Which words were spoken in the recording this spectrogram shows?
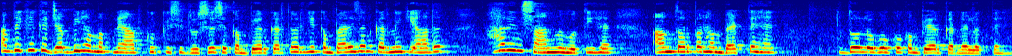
اب دیکھیں کہ جب بھی ہم اپنے آپ کو کسی دوسرے سے کمپیئر کرتے ہیں، اور یہ کمپیرزن کرنے کی عادت ہر انسان میں ہوتی ہے۔ عام طور پر ہم بیٹھتے ہیں تو دو لوگوں کو کمپیئر کرنے لگتے ہیں۔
